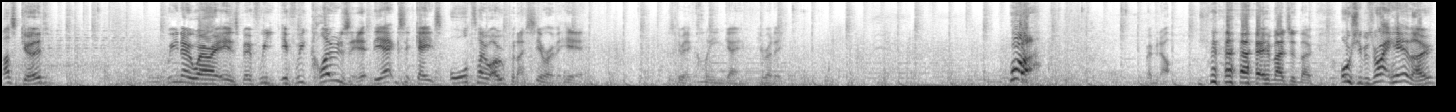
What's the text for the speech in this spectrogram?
That's good. We know where it is, but if we if we close it, the exit gates auto open. I see her over here. It's gonna be a clean game. You ready? Whoa! Maybe not. Imagine though. Oh, she was right here though.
